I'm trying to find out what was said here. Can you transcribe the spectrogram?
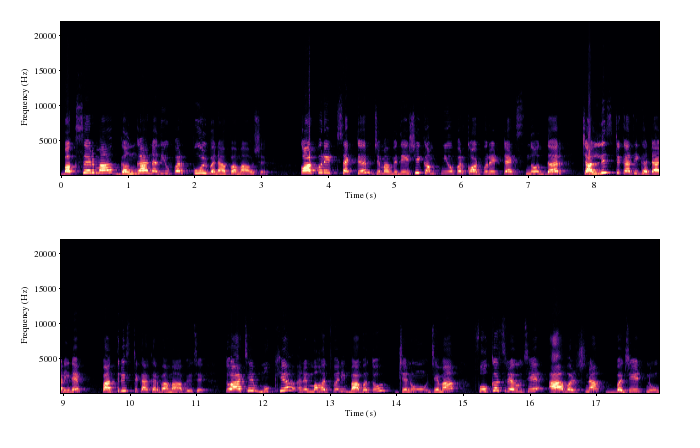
બક્સરમાં ગંગા નદી ઉપર પુલ બનાવવામાં આવશે. કોર્પોરેટ સેક્ટર, જેમાં વિદેશી કંપનીઓ પર કોર્પોરેટ ટેક્સનો દર ચાલીસ ટકાથી ઘટાડીને પાંત્રીસ ટકા કરવામાં આવ્યો છે. તો આ છે મુખ્ય અને મહત્વની બાબતો જેનું, જેમાં ફોકસ રહ્યું છે આ વર્ષના બજેટનું.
